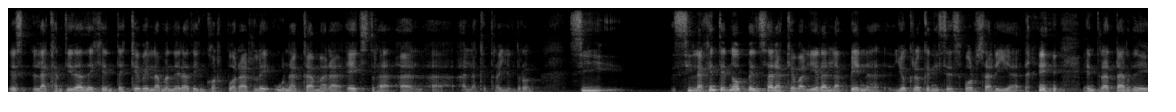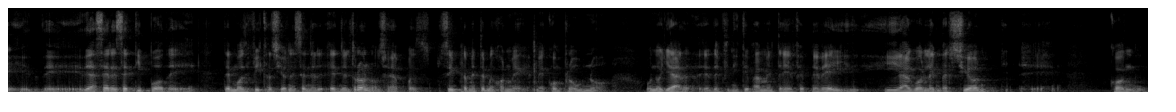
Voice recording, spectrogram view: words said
es la cantidad de gente que ve la manera de incorporarle una cámara extra a, a la que trae el dron. Si si la gente no pensara que valiera la pena, yo creo que ni se esforzaría en tratar de, hacer ese tipo de, modificaciones en el, en el dron. O sea, pues simplemente mejor me, compro uno, uno ya eh, definitivamente FPV y, hago la inversión eh, con,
